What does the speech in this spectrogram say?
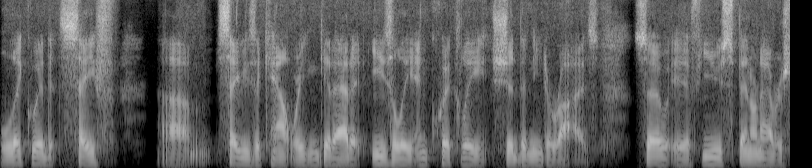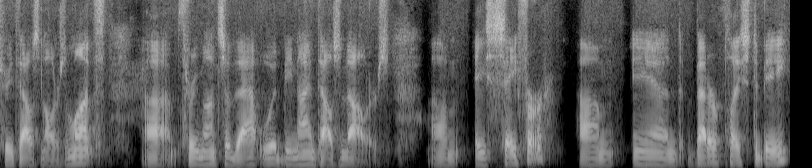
liquid, safe um, savings account where you can get at it easily and quickly should the need arise. So, if you spend on average $3,000 a month, uh, three months of that would be $9,000. Um, a safer um, and better place to be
